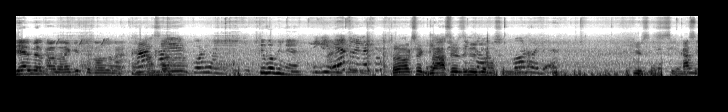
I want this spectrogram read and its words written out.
ডেল মেল খাওয়া যায় না কিচ্ছু খাওয়া যায় না। পড়ে তুই বলবি না। না তোর আমার গ্লাসের জিনিসগুলো পছন্দ। হয়ে কি আছে কাছে।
